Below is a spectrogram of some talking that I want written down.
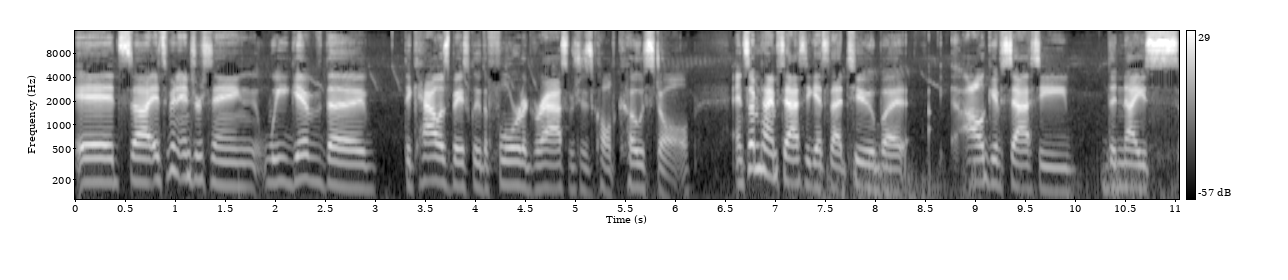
it's uh, it's been interesting. We give the the cows basically the Florida grass, which is called coastal. And sometimes Sassy gets that too, but I'll give Sassy the nice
